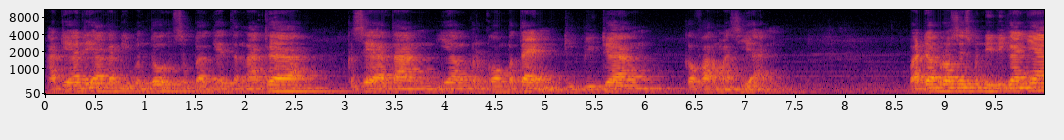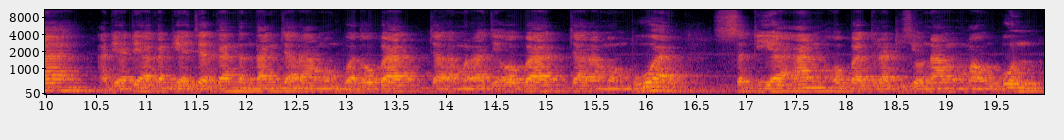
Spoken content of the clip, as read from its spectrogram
Adik-adik akan dibentuk sebagai tenaga kesehatan yang berkompeten di bidang kefarmasian. Pada proses pendidikannya adik-adik akan diajarkan tentang cara membuat obat, cara meracik obat, cara membuat sediaan obat tradisional maupun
